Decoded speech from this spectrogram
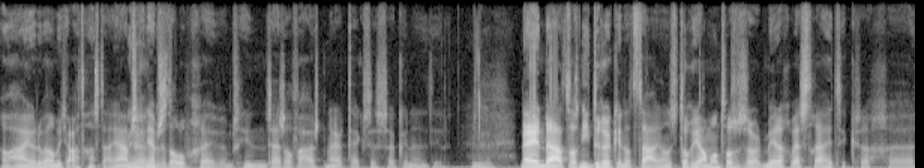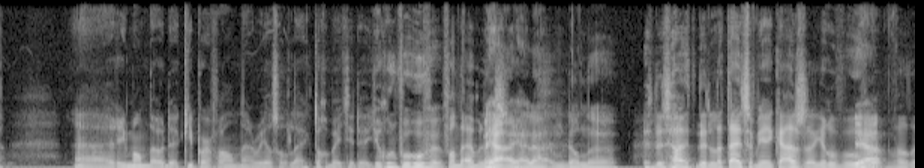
Ohio er wel een beetje achter gaan staan. Ja, misschien Ja. hebben ze het al opgegeven. Misschien zijn ze al verhuisd naar Texas. Zou kunnen natuurlijk. Ja. Nee, inderdaad. Het was niet druk in dat stadion. Dat is toch jammer. want Het was een soort middagwedstrijd. Ik zag eh, Rimando, de keeper van eh, Real Salt Lake. Toch een beetje de Jeroen Verhoeven van de MLS. Ja, ja, nou, dan, De, Zuid- de Latijns-Amerikaanse Jeroen Verhoeven. Ja. Van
